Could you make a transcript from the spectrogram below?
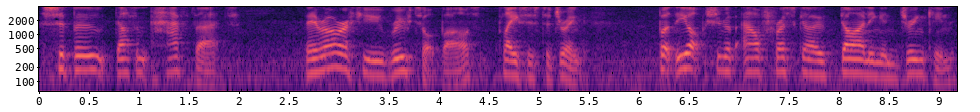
Cebu doesn't have that. There are a few rooftop bars, places to drink, but the option of alfresco dining and drinking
